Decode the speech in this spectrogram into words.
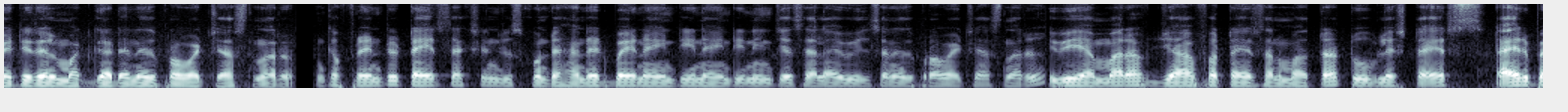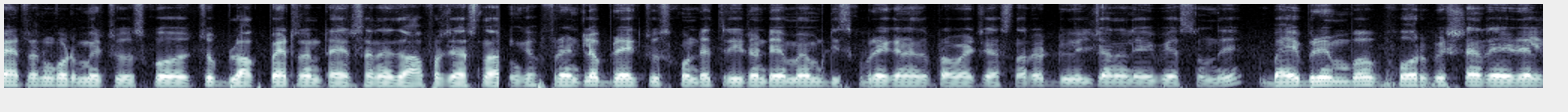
material mud guard అనేది ప్రొవైడ్ చేస్తున్నారు. ఇంకా ఫ్రంట్ టైర్ సెక్షన్ చూసుకుంటే hundred by ninety nineteen inches alloy wheels అనేది ప్రొవైడ్ చేస్తున్నారు. ఇవి ఎంఆర్ఎఫ్ జాఫర్ టైర్స్ అనమాట ట్యూబ్లెస్ టైర్స్ టైర్ ప్యాటర్న్ కూడా మీరు చూసుకోవచ్చు బ్లాక్ ప్యాటర్న్ టైర్స్ అనేది ఆఫర్ చేస్తున్నారు. ఇంకా ఫ్రంట్లో బ్రేక్ చూసుకుంటే త్రీ ట్వంటీ ఎంఎం డిస్క్ బ్రేక్ అనేది ప్రొవైడ్ చేస్తున్నారు. డ్యూయల్ ఛానల్ ఏబిఎస్ ఉంది. By Brembo four piston radial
